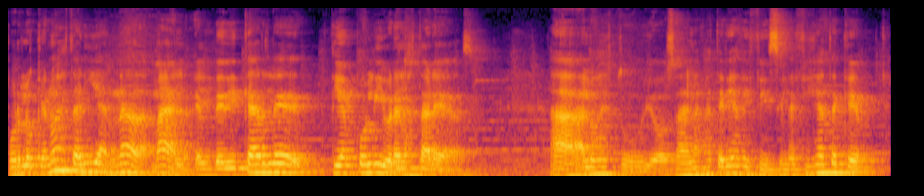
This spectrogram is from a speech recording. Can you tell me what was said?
por lo que no estaría nada mal el dedicarle tiempo libre a las tareas, a los estudios, a las materias difíciles. Fíjate que,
